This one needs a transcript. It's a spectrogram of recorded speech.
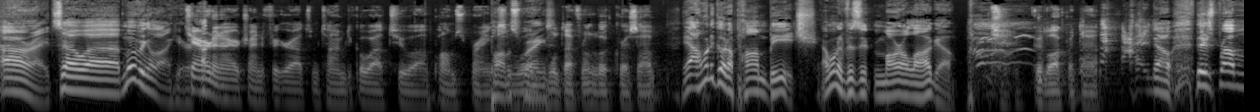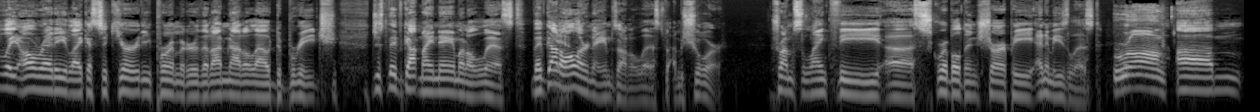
All right, so uh, moving along here. Karen and I are trying to figure out some time to go out to uh, Palm Springs. Palm and we'll- Springs. We'll, definitely look Chris up. Yeah, I want to go to Palm Beach. I want to visit Mar-a-Lago. Good luck with that. I know. There's probably already like a security perimeter that I'm not allowed to breach. Just they've got my name on a list. They've got all our names on a list, I'm sure. Trump's lengthy, uh, scribbled in Sharpie enemies list. Wrong. Um,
